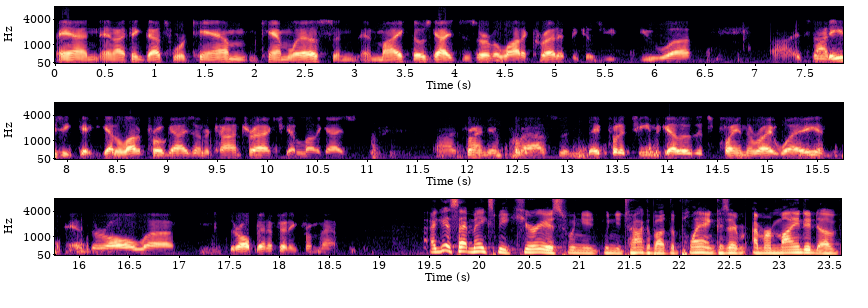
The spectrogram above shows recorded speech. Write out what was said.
And and I think that's where Cam, Cam Liss, and and Mike, those guys deserve a lot of credit because you you uh, uh, it's not easy. You got a lot of pro guys under contracts. You got a lot of guys uh, trying to impress, and they put a team together that's playing the right way, and and they're all uh, they're all benefiting from that. I guess that makes me curious when you when you talk about the plan because I'm, I'm reminded of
